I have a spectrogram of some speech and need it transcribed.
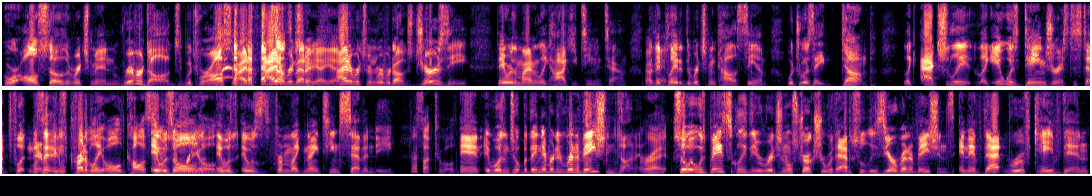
who are also the Richmond River Dogs, which were awesome. I had, I had a Richmond, yeah, yeah. I had a Richmond River Dogs jersey. They were the minor league hockey team in town, but they played at the Richmond Coliseum, which was a dump. Like actually, like it was dangerous to step foot in Was there. it because incredibly old? Coliseums it was old. old. It was it was from like 1970 That's not too old. and it wasn't too but they never did renovations on it Right. so it was basically the original structure with absolutely zero renovations and if that roof caved in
